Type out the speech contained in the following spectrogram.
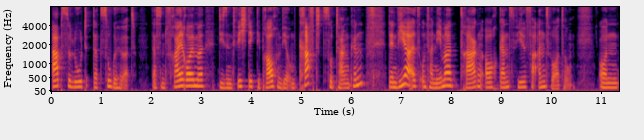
absolut dazugehört. Das sind Freiräume, die sind wichtig, die brauchen wir, um Kraft zu tanken, denn wir als Unternehmer tragen auch ganz viel Verantwortung. Und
